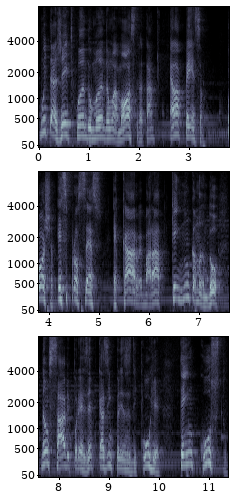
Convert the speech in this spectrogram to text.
Muita gente, quando manda uma amostra, tá? Ela pensa, poxa, esse processo é caro, é barato. Quem nunca mandou não sabe, por exemplo, que as empresas de courier têm um custo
